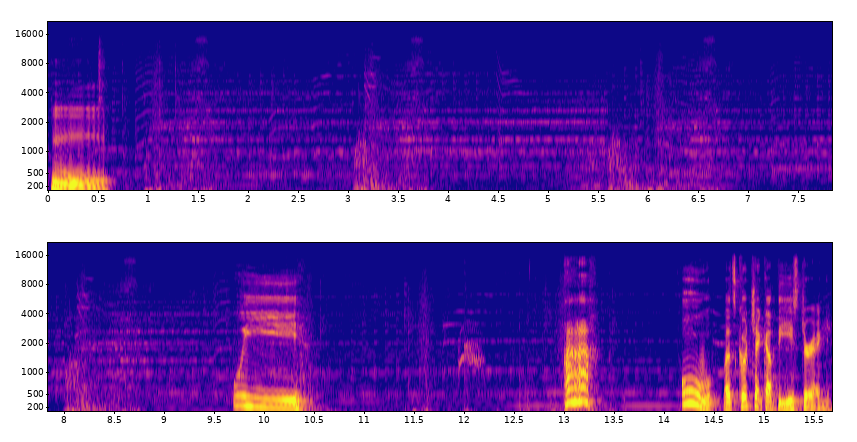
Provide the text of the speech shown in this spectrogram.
Hmm. Wee. Ah! Ooh, let's go check out the Easter egg.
